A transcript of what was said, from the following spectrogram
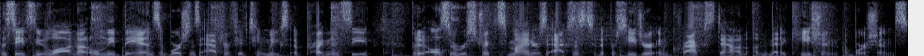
The state's new law not only bans abortions after 15 weeks of pregnancy, but it also restricts minors' access to the procedure and cracks down on medication abortions.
